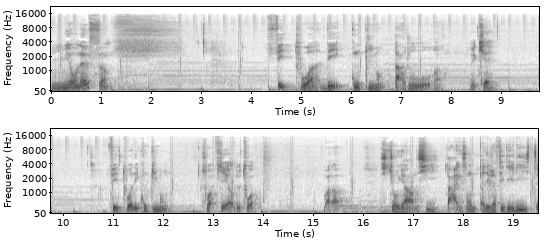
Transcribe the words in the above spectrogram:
Numéro 9. Fais-toi des compliments par jour. Ok Fais-toi des compliments. Sois fier de toi. Voilà. Si tu regardes, si par exemple tu as déjà fait des listes,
